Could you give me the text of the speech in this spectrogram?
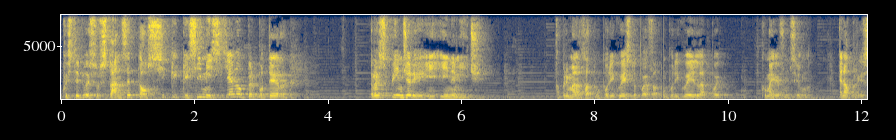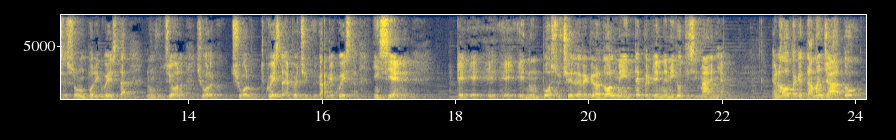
queste due sostanze tossiche che si mischiano per poter respingere i, i nemici. Ma prima ha fatto un po' di questo, poi ha fatto un po' di quella, poi com'è che funziona? Eh no, perché se solo un po' di questa non funziona, ci vuole, ci vuole questa e poi anche questa, insieme. E, e, e, e, non può succedere gradualmente perché il nemico ti si magna. E una volta che ti ha mangiato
